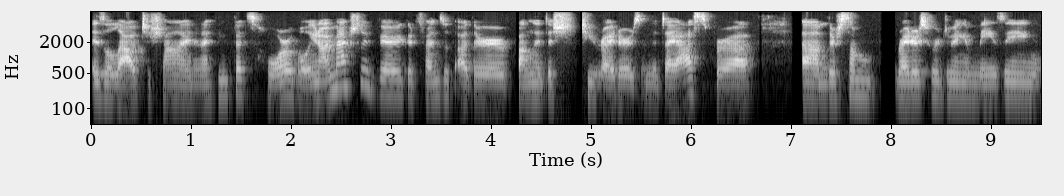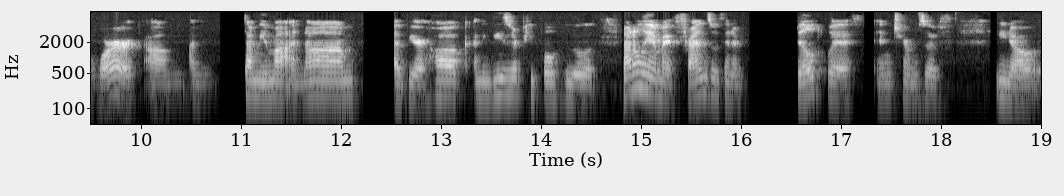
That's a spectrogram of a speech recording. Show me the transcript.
is allowed to shine. And i think that's horrible. You know i'm actually very good friends with other bangladeshi writers in the diaspora. Um, there's some writers who are doing amazing work. Um, i'm Tahmima Anam Abeer Hoque i mean these are people who not only am i friends with and have built with in terms of you know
